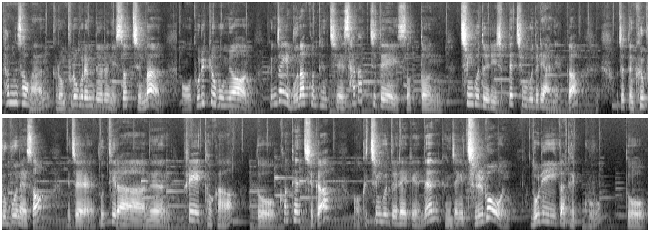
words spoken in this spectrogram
편성한 그런 프로그램들은 있었지만 어, 돌이켜보면 굉장히 문화 컨텐츠의 사각지대에 있었던 친구들이 10대 친구들이 아닐까? 어쨌든 그 부분에서 이제 도티라는 크리에이터가 또 컨텐츠가 어, 그 친구들에게는 굉장히 즐거운 놀이가 됐고 또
